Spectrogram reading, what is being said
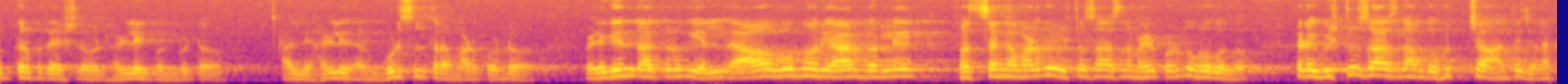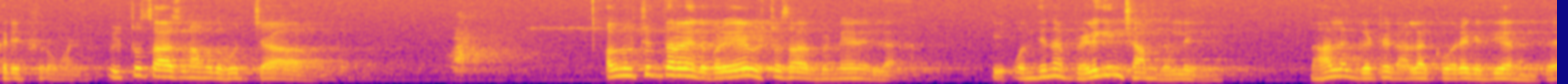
ಉತ್ತರ ಪ್ರದೇಶದ ಒಂದು ಹಳ್ಳಿಗೆ ಬಂದುಬಿಟ್ಟು ಅಲ್ಲಿ ಹಳ್ಳಿ ನಾನು ಗುಡಿಸಲು ಥರ ಮಾಡಿಕೊಂಡು ಬೆಳಗಿನ ರಾತ್ರಿಗೂ ಎಲ್ಲ ಯಾವ ಊರಿನವ್ರು ಯಾರು ಬರಲಿ? ಸತ್ಸಂಗ ಮಾಡೋದು, ವಿಷ್ಣು ಸಹಸ್ರನಾಮ ಹೇಳ್ಕೊಡೋದು, ಹೋಗೋದು. ಕಡೆಗೆ ವಿಷ್ಣು ಸಹಸ್ರನಾಮದ ಹುಚ್ಚ ಅಂತ ಜನ ಕರೆಯೋಕ್ಕೆ ಶುರು ಮಾಡಿದ್ರು. ವಿಷ್ಣು ಸಹಸ್ರನಾಮದ ಹುಚ್ಚ ಅಂತ. ಅವನು ಹುಚ್ಚಿದ ಥರನೇ ಇದೆ ಬರೀ ವಿಷ್ಣು ಸಹಸ್ರ ಬಿನ್ನೇನಿಲ್ಲ ಈ ಒಂದಿನ ಬೆಳಗಿನ ಚಾಮದಲ್ಲಿ ನಾಲ್ಕು ಗಂಟೆ ನಾಲ್ಕೂವರೆಗೆ ಎದ್ದೀಯಾನಂತೆ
